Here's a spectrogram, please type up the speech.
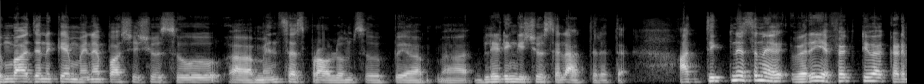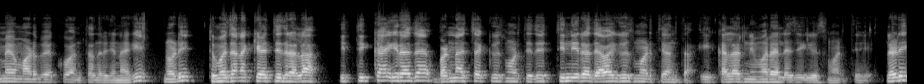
ತುಂಬಾ ಜನಕ್ಕೆ menopause issues menses problems bleeding issues ಎಲ್ಲ ಆಗ್ತಿರುತ್ತೆ. ಆ ಥಿಕ್ನೆಸ್ನ ವೆರಿ ಎಫೆಕ್ಟಿವ್ ಆಗಿ ಕಡಿಮೆ ಮಾಡಬೇಕು ಅಂತಂದ್ರಗಿನಾಗಿ ನೋಡಿ, ತುಂಬಾ ಜನ ಕೇಳ್ತಿದ್ರಲ್ಲ, ಈ ತಿಕ್ಕಾಗಿರೋದೇ ಬಣ್ಣ ಹಚ್ಚಕ್ ಯೂಸ್ ಮಾಡ್ತಿದ್ವಿ ತಿನ್ನಿರೋದು ಯಾವಾಗ ಯೂಸ್ ಮಾಡ್ತೀವಿ ಅಂತ, ಈ ಕಲರ್ ನಿಮರಲಜಿಗೆ ಯೂಸ್ ಮಾಡ್ತೀವಿ. ನೋಡಿ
